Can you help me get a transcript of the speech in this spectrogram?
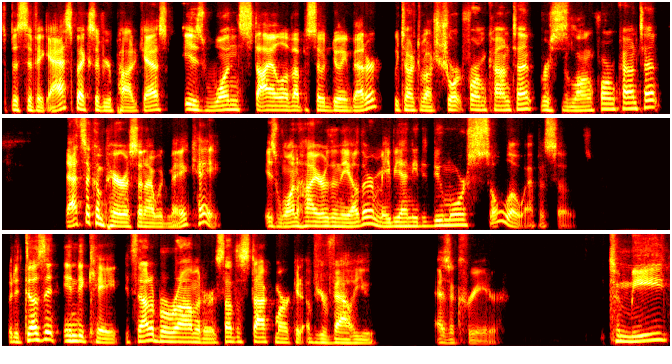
specific aspects of your podcast. Is one style of episode doing better? We talked about short form content versus long form content. That's a comparison I would make. Hey, is one higher than the other? Maybe I need to do more solo episodes but it doesn't indicate it's not a barometer it's not the stock market of your value as a creator to me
